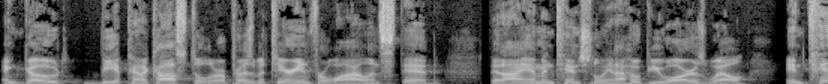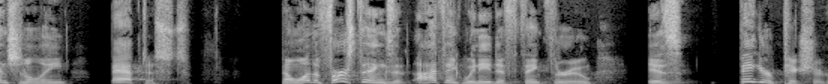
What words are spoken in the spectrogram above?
and go be a Pentecostal or a Presbyterian for a while instead. That I am intentionally, and I hope you are as well, intentionally Baptist. Now, one of the first things that I think we need to think through is bigger picture.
